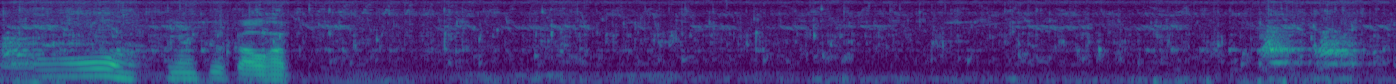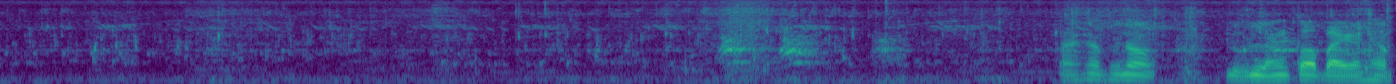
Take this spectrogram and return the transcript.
โอ้ยังคือเก่าครับไปครับ หลุนหลังต่อไปกันครับ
